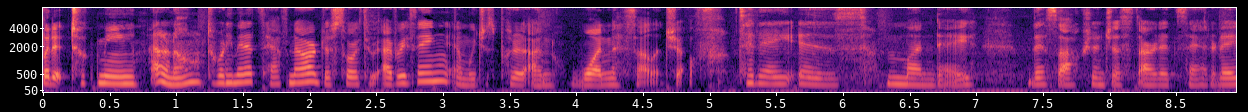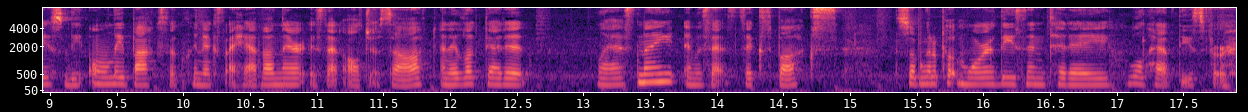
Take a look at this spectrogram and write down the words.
But it took me, I don't know, 20 minutes, half an hour to sort through everything and we just put it on one solid shelf. Today is Monday. This auction just started Saturday, so the only box of Kleenex I have on there is that Ultra Soft. And I looked at it last night and was at six bucks. So I'm gonna put more of these in today. We'll have these for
